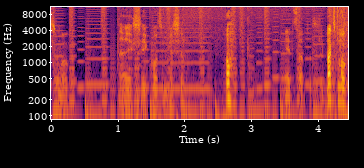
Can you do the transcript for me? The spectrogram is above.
Smoke. Ja, äh, ich sehe kurz ein bisschen. Oh! Jetzt hat das. Backsmoke.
